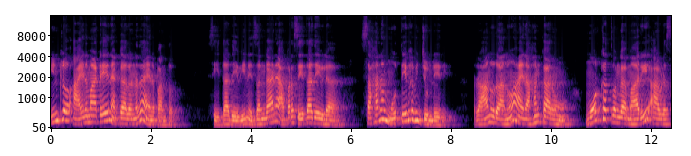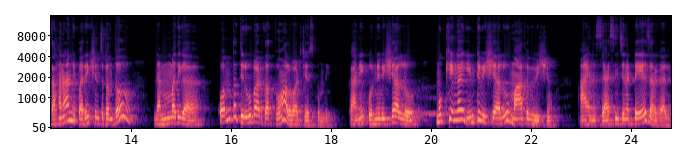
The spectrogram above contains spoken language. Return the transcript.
ఇంట్లో ఆయన మాటే నెగ్గాలన్నది ఆయన పంతం. సీతాదేవి నిజంగానే అపర సీతాదేవిలా సహనం మూర్తీభవించి ఉండేది. రాను రాను ఆయన అహంకారం మూర్ఖత్వంగా మారి ఆవిడ సహనాన్ని పరీక్షించడంతో నెమ్మదిగా కొంత తిరుగుబాటు తత్వం అలవాటు చేసుకుంది. కానీ కొన్ని విషయాల్లో ముఖ్యంగా ఇంటి విషయాలు మాధవి విషయం. ఆయన శాసించినట్టే జరగాలి.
